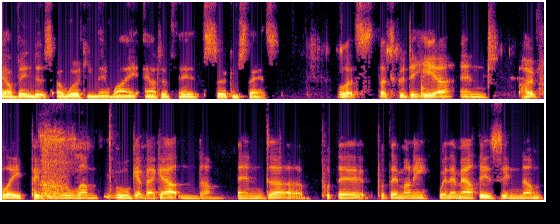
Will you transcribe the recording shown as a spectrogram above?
our vendors are working their way out of their circumstance. Well, that's that's good to hear, and hopefully people will um, will get back out and um, and uh, put their put their money where their mouth is in um,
